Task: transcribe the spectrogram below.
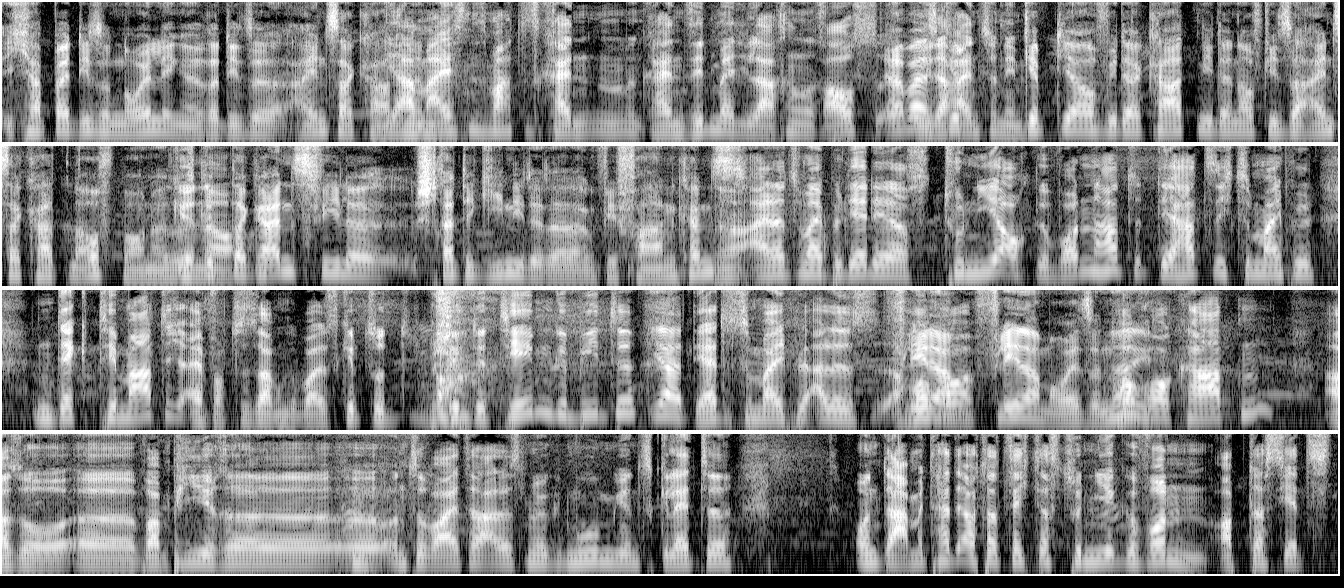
Ich habe bei diese Neulinge, diese Einserkarten. ja, meistens macht es keinen, keinen Sinn mehr, die Lachen raus Ja, aber es wieder gibt, reinzunehmen. gibt ja auch wieder Karten, die dann auf diese Einserkarten aufbauen. Also Genau. es gibt da ganz viele Strategien, die du da irgendwie fahren kannst. Ja, einer zum Beispiel, der, der das Turnier auch gewonnen hat, der hat sich zum Beispiel ein Deck thematisch einfach zusammengebaut. Es gibt so bestimmte Themengebiete. Oh. Ja. Der hatte zum Beispiel alles Fleder, Horror, Fledermäuse, ne? Horrorkarten, also äh, Vampire äh, und so weiter, alles mögliche, Mumien, Skelette. Und damit hat er auch tatsächlich das Turnier gewonnen. Ob das jetzt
